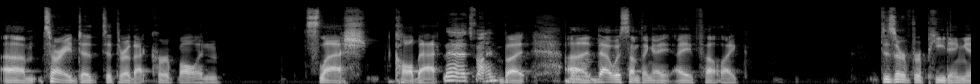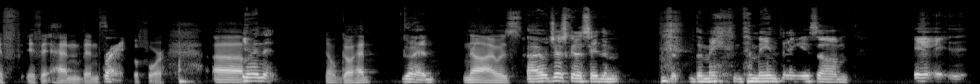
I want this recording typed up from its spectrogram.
Um, sorry to to throw that curveball in slash callback. No, that's fine. But uh, um, that was something I, I, felt like deserved repeating if if it hadn't been right. before. Um, yeah, the, no, go ahead. Go ahead. No, I was. I was just going to say the, the, the main the main thing is um, it, it,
